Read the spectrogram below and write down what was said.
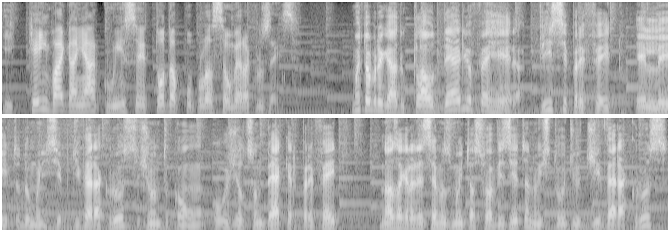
e quem vai ganhar com isso é toda a população veracruzense. Muito obrigado, Claudério Ferreira, vice-prefeito eleito do município de Veracruz, junto com o Gilson Becker, prefeito. Nós agradecemos muito a sua visita no estúdio de Veracruz.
